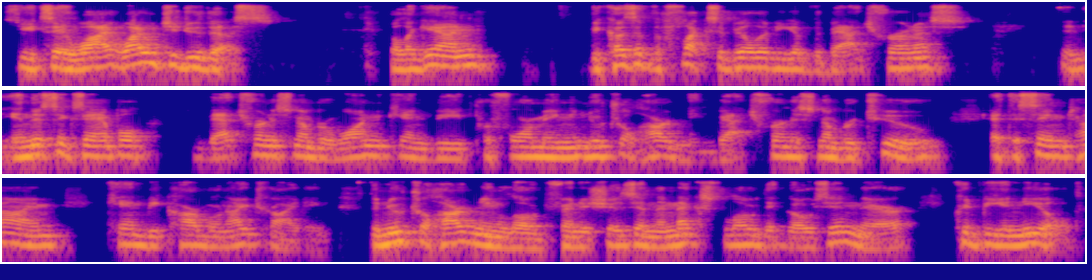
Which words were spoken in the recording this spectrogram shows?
So you'd say, why, why would you do this? Well, again, because of the flexibility of the batch furnace, in, in this example, batch furnace number one can be performing neutral hardening. Batch furnace number two, at the same time, can be carbonitriding. The neutral hardening load finishes, and the next load that goes in there could be annealed.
